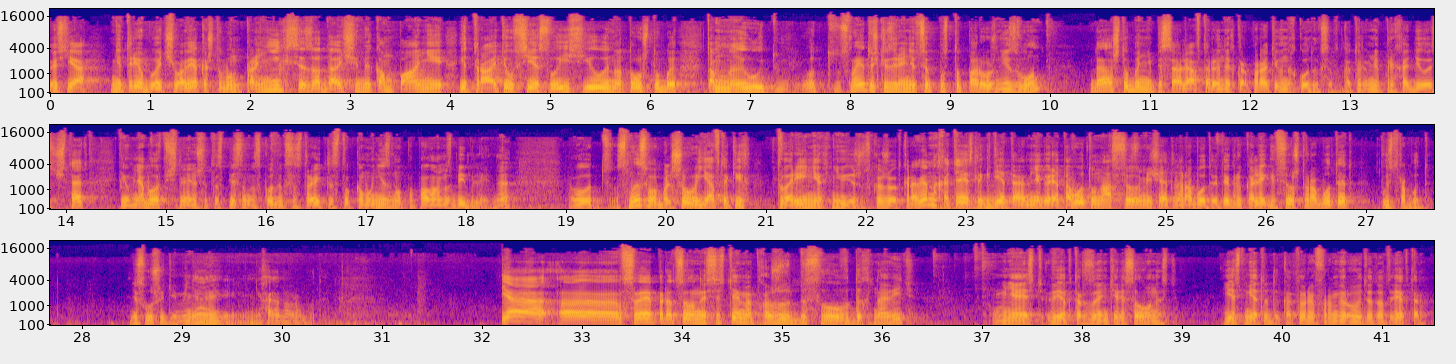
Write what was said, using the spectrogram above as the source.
То есть я не требую от человека, чтобы он проникся задачами компании и тратил все свои силы на то, чтобы там... Вот с моей точки зрения все пустопорожний звон, да, чтобы не писали авторы иных корпоративных кодексов, которые мне приходилось читать. И у меня было впечатление, что это списано с кодекса строительства коммунизма пополам с Библией. Да? Вот. Смысла большого я в таких творениях не вижу, скажу откровенно. Хотя если где-то мне говорят, а вот у нас все замечательно работает, я говорю, коллеги, все, что работает, пусть работает. Не слушайте меня, и нехай оно работает. Я э, в своей операционной системе обхожусь без слова «вдохновить». У меня есть вектор заинтересованность, есть методы, которые формируют этот вектор.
